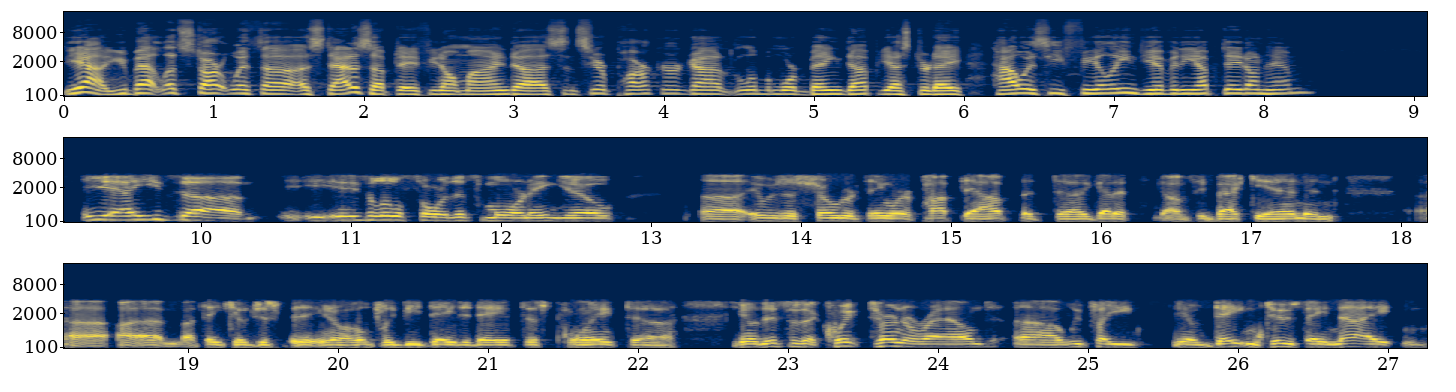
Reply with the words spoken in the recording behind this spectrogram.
yeah, you bet. Let's start with uh, a status update, if you don't mind. Uh, Sincere Parker got a little bit more banged up yesterday. How is he feeling? Do you have any update on him? Yeah, he's uh, he's a little sore this morning. You know, uh, it was a shoulder thing where it popped out, but uh, got it obviously back in, and uh, I, I think he'll just you know hopefully be day to day at this point. Uh, you know, this is a quick turnaround. Uh, we play you know Dayton Tuesday night, and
